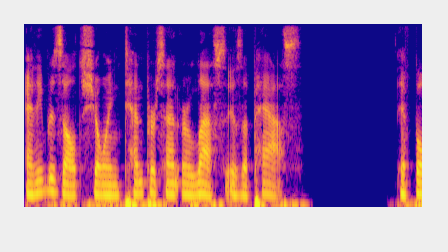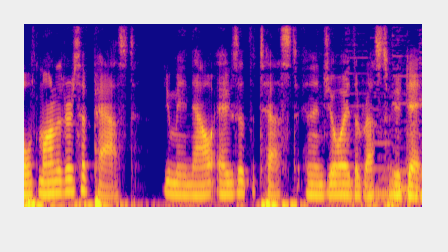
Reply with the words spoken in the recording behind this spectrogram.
Any result showing 10% or less is a pass. If both monitors have passed, you may now exit the test and enjoy the rest of your day.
